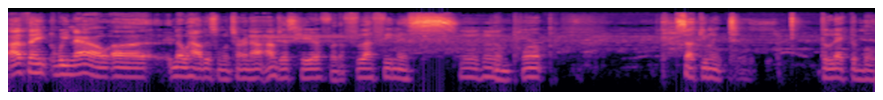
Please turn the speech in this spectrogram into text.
I think we now uh, know how this one will turn out. I'm just here for the fluffiness, them plump, succulent, delectable,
